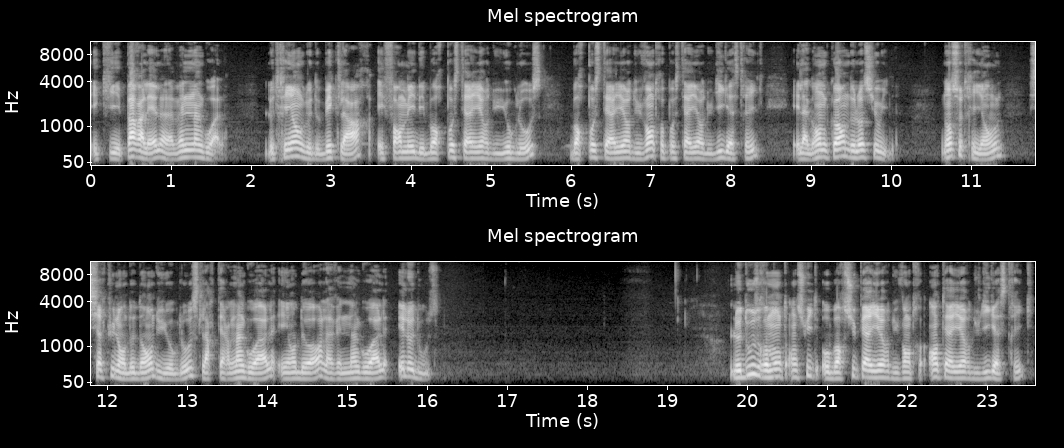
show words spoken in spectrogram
et qui est parallèle à la veine linguale. Le triangle de Béclar est formé des bords postérieurs du ioglosse, bord postérieur du ventre postérieur du digastrique et la grande corne de l'osioïde. Dans ce triangle, circulent en dedans du ioglosse l'artère linguale et en dehors la veine linguale et le 12. Le 12 remonte ensuite au bord supérieur du ventre antérieur du digastrique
